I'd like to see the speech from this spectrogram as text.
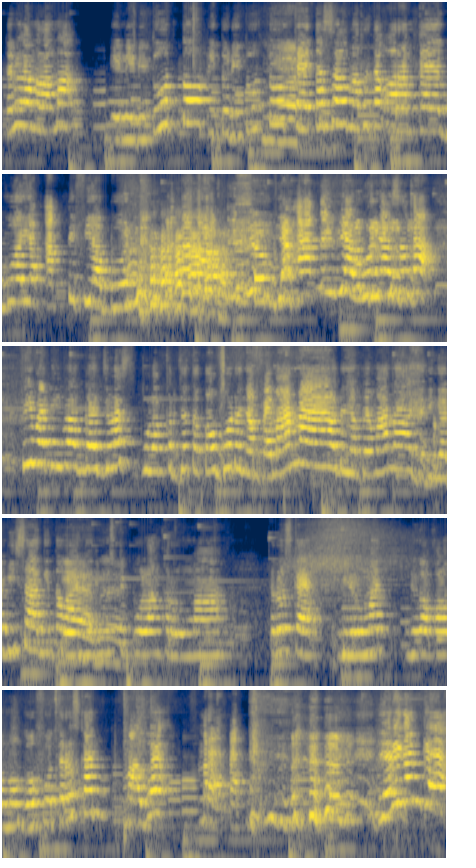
tapi lama-lama ini ditutup itu ditutup Iya. kayak kesel maksudnya orang kayak gue yang aktif ya bun yang aktif ya bun yang suka tiba-tiba gak jelas pulang kerja atau gue udah nyampe mana udah nyampe mana jadi nggak bisa gitu kan. Iya, jadi bener. mesti pulang ke rumah. Terus kayak di rumah juga kalau mau go food terus kan mak gue merepet. Jadi kan kayak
